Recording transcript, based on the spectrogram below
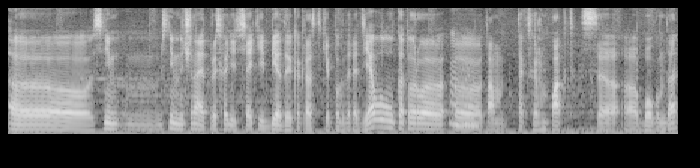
э, с ним с ним начинают происходить всякие беды как раз-таки благодаря дьяволу, у которого э, там, так скажем, пакт с э, Богом, да,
